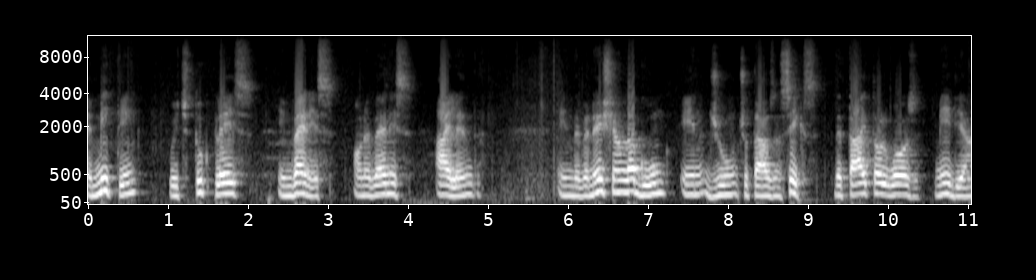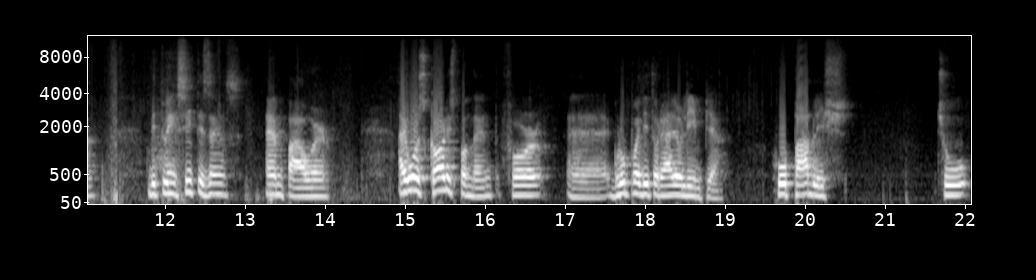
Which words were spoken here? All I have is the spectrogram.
a meeting which took place in Venice, on a Venice island in the Venetian Lagoon in June 2006. The title was Media Between Citizens and Power. I was correspondent for uh, Gruppo Editoriale Olimpia, who publish two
